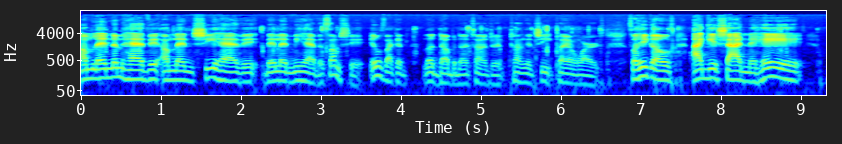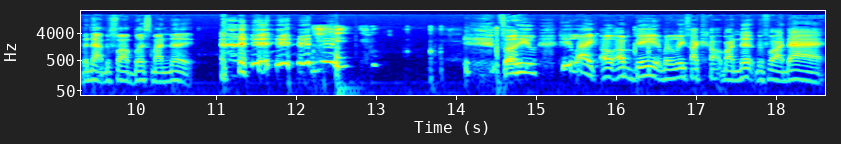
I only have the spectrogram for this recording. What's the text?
I'm letting them have it. I'm letting she have it. They let me have it. Some shit. It was like a little double entendre, tongue in cheek, play on words. So he goes, I get shot in the head, but not before I bust my nut. so he he like, oh, I'm dead, but at least I caught my nut before I died.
